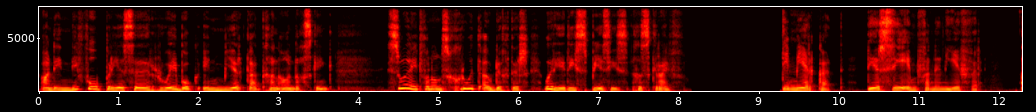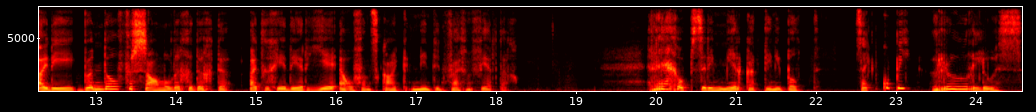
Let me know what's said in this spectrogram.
aan die nie volprese rooibok en meerkat gaan aandag skenk. So het van ons groot ou digters oor hierdie spesies geskryf. Die meerkat deur CM van den Heever uit die bundel versamelde gedigte uitgegee deur JL van Skyk 1945. Regop sit die meerkat teen die bult. Sy koppie roerloos,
